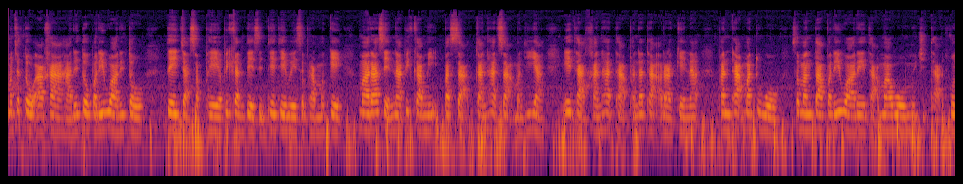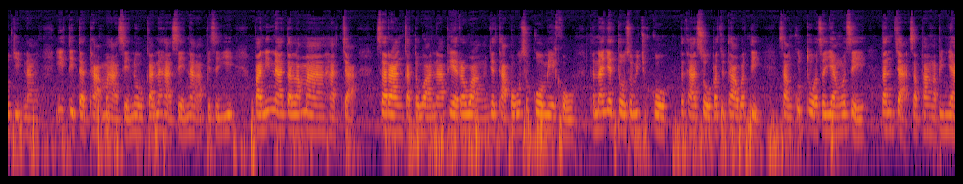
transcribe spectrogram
มัจโตอาคาหาริโตปริวาริโต เตจะสัพเพอภิกันเตสินเทเทเวสพรหมเก มาราเสนาภิกามิปัสสะกันหัสสะมันทิยัง เอถาคันหัตถะพันธะราเกนะ พันธะมัทุโว สมันตาปริวาเรถะมาโวมุจิตะโกจิตนัง อิติตถะมหาเสโนกันนหาเสนังอภิสยิปานินาตละมาหัจจะ สรังกัตวานาเพระวังยถาปวุสโกเมโขธนายันโตสวิจุโกตถาโสปัจจุทาวติ สังคุตโตอสยังวเส ตันจะสัพพังอภิญญา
